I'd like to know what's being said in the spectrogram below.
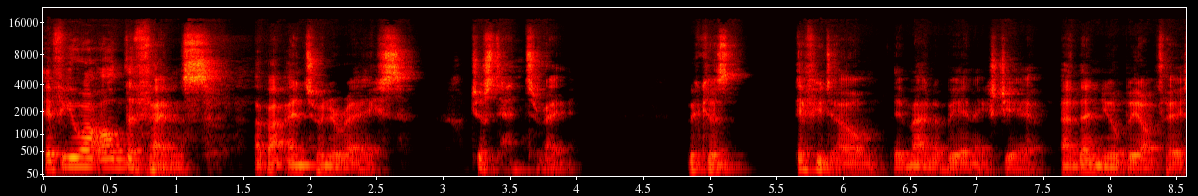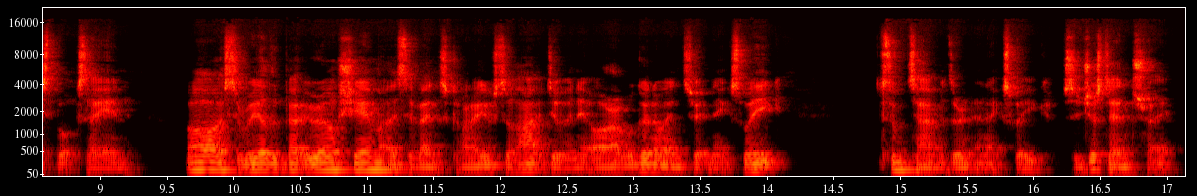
if you are on the fence about entering a race, just enter it because if you don't, it might not be here next year, and then you'll be on Facebook saying, "Oh, it's a real, a real shame that this event's gone. I used to like doing it, or we're going to enter it next week." Sometimes they're into next week, so just enter it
